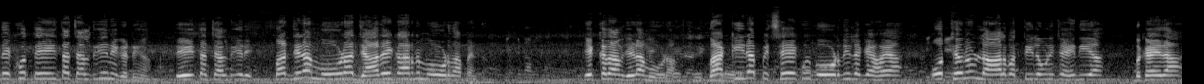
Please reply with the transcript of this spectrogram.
ਦੇਖੋ ਤੇਜ਼ ਤਾਂ ਚੱਲਦੀਆਂ ਨੇ ਗੱਡੀਆਂ ਤੇਜ਼ ਤਾਂ ਚੱਲਦੀਆਂ ਨੇ ਪਰ ਜਿਹੜਾ ਮੋੜ ਆ ਜ਼ਿਆਦਾ ਕਾਰਨ ਮੋੜ ਦਾ ਪੈਂਦਾ। ਇੱਕਦਮ ਜਿਹੜਾ ਮੋੜ ਆ। ਬਾਕੀ ਜਿਹੜਾ ਪਿੱਛੇ ਕੋਈ ਬੋਰਡ ਨਹੀਂ ਲੱਗਿਆ ਹੋਇਆ ਉੱਥੇ ਉਹਨਾਂ ਨੂੰ ਲਾਲ ਬੱਤੀ ਲਾਉਣੀ ਚਾਹੀਦੀ ਆ ਬਕਾਇਦਾ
